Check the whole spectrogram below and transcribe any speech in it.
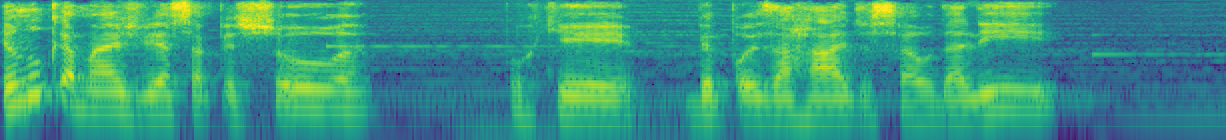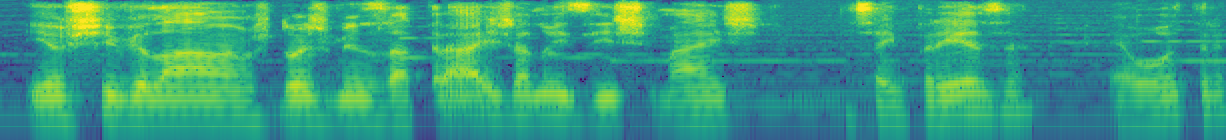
Eu nunca mais vi essa pessoa, porque depois a rádio saiu dali e eu estive lá uns dois meses atrás, já não existe mais essa empresa, é outra.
